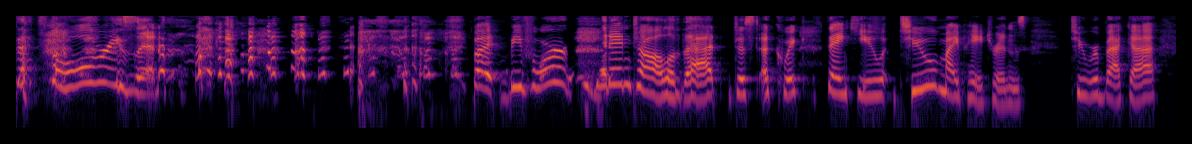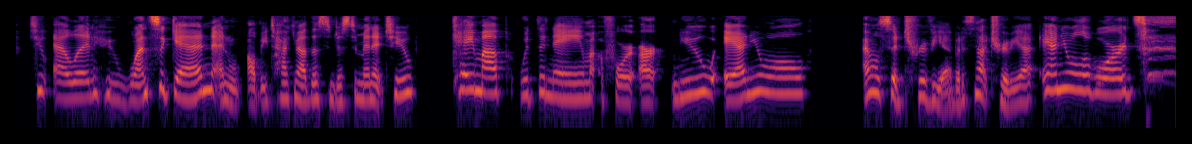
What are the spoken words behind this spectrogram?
That's the whole reason. but before we get into all of that, just a quick thank you to my patrons, to Rebecca, to Ellen, who once again, and I'll be talking about this in just a minute too, came up with the name for our new annual. I almost said trivia, but it's not trivia. Annual awards,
